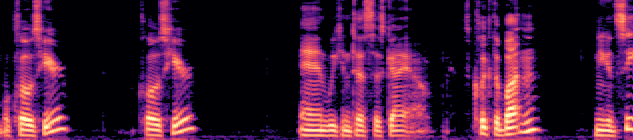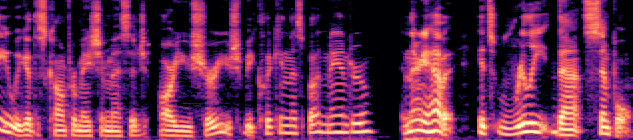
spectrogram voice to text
We'll close here close here, and we can test this guy out. So click the button, and you can see we get this confirmation message. Are you sure you should be clicking this button, Andrew? And there you have it. It's really that simple.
